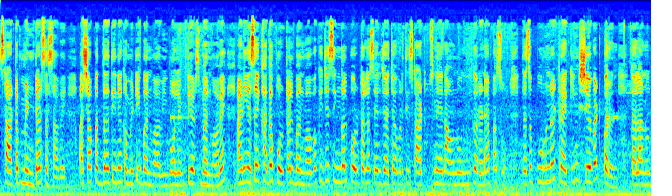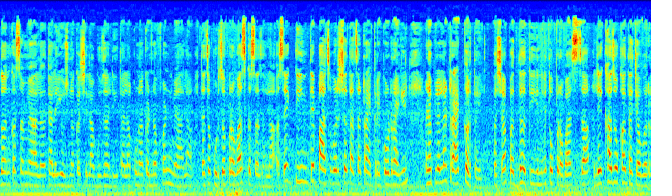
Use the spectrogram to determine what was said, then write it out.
स्टार्टअप मेंटर्स असावे. अशा पद्धतीने कमिटी बनवावी व्हॉलेंटियर्स बनवावे आणि असं एखादं पोर्टल बनवावं की जे सिंगल पोर्टल असेल ज्याच्यावरती स्टार्टअप्सने नाव नोंदणी करण्यापासून त्याचं पूर्ण ट्रॅकिंग शेवटपर्यंत त्याला अनुदान कसं मिळालं त्याला योजना कशी लागू झाली त्याला कुणाकडनं फंड मिळाला त्याचा पुढचा प्रवास कसा झाला असं एक तीन ते पाच वर्ष त्याचा ट्रॅक रेकॉर्ड राहील आणि आपल्याला ट्रॅक करता येईल. अशा पद्धतीने तो प्रवासचा लेखाजोखा त्याच्यावर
